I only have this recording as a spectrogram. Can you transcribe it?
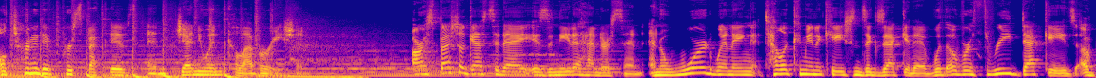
alternative perspectives, and genuine collaboration. Our special guest today is Zenita Henderson, an award winning telecommunications executive with over three decades of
